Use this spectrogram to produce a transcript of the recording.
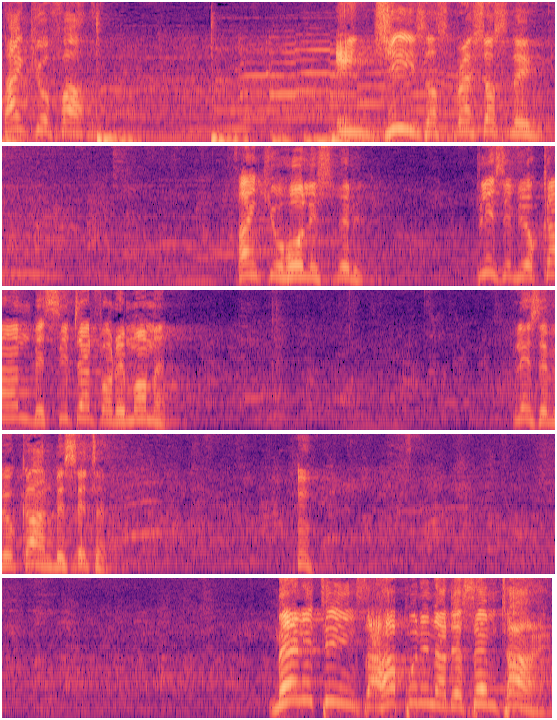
Thank you, Father. In Jesus' precious name. Thank you, Holy Spirit. Please, if you can, be seated for a moment. Please, if you can, be seated. Many things are happening at the same time.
